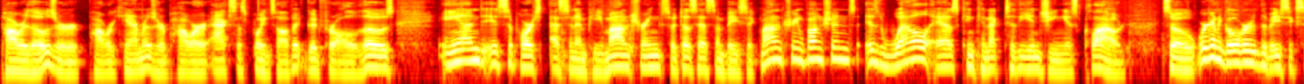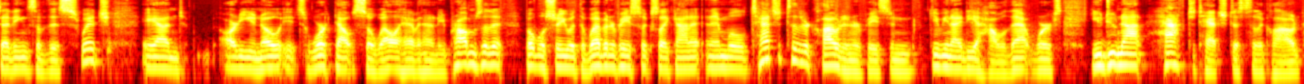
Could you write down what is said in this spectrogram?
power those or power cameras or power access points off it, good for all of those and it supports SNMP monitoring, so it does have some basic monitoring functions, as well as can connect to the EnGenius cloud. So we're going to go over the basic settings of this switch, and already you know it's worked out so well, I haven't had any problems with it, but we'll show you what the web interface looks like on it, and then we'll attach it to their cloud interface and give you an idea how that works. You do not have to attach this to the cloud.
